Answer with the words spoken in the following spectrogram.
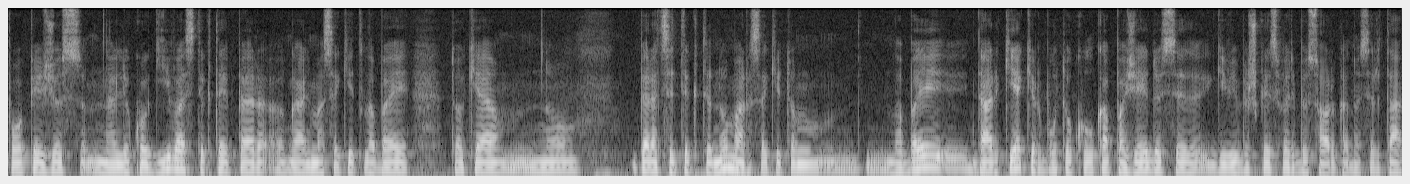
popiežius na, liko gyvas tik tai per, galima sakyti, labai tokią, nu, per atsitiktinumą, ar sakytum, labai dar kiek ir būtų kulka pažeidusi gyvybiškai svarbius organus. Ir ta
